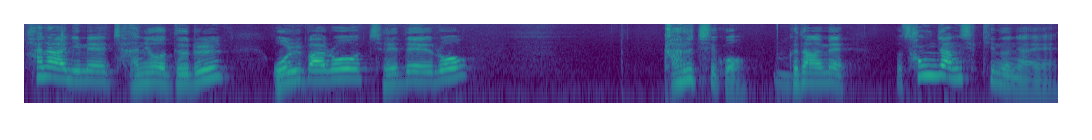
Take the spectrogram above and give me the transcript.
하나님의 자녀들을 올바로 제대로 가르치고 그 다음에 성장시키느냐에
